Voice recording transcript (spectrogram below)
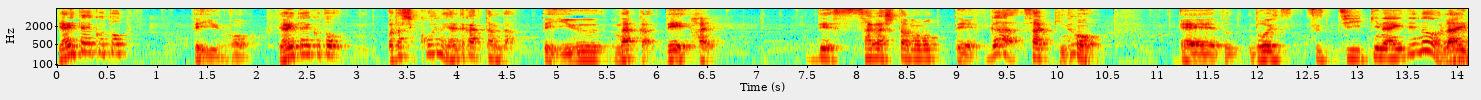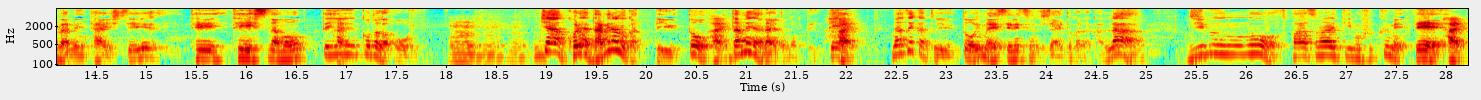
やりたいことっていうのをやりたいこと私こういうのやりたかったんだっていう中で、はい。で探したものってがさっきの、えー、と同一地域内でのライバルに対して低低質なものっていうことが多い、うんうんうんうん。じゃあこれはダメなのかっていうと、はい。ダメではないと思っていて、はい。なぜかというと今 SNS の時代とかだから、自分のパーソナリティも含めて、はい。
